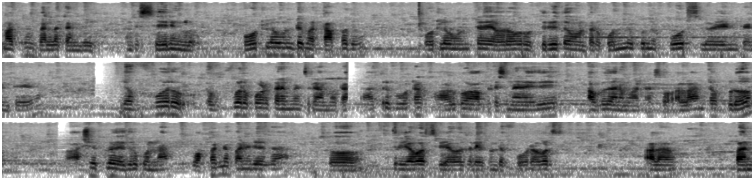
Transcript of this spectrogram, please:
మాత్రం వెళ్ళకండి. అంటే సేలింగ్లో పోర్ట్లో ఉంటే మరి తప్పదు. పోర్ట్లో ఉంటే ఎవరెవరు తిరుగుతూ ఉంటారు. కొన్ని కొన్ని పోర్ట్స్లో ఏంటంటే ఎవ్వరు ఎవ్వరు కూడా కనిపించరు అనమాట రాత్రిపూట కార్గో ఆపరేషన్ అనేది అవ్వదు అనమాట సో అలాంటప్పుడు ఆ షిప్లో ఎదుర్కొన్న ఒక్కడినే పని చేసా. So three hours three hours లేకుంటే ఫోర్ అవర్స్ అలా పని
